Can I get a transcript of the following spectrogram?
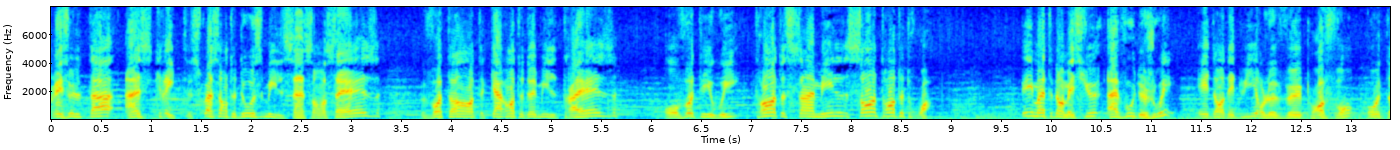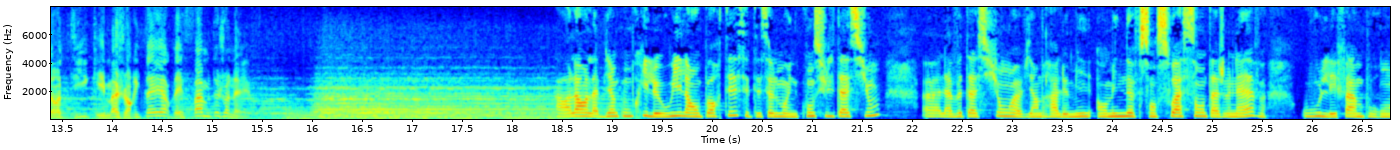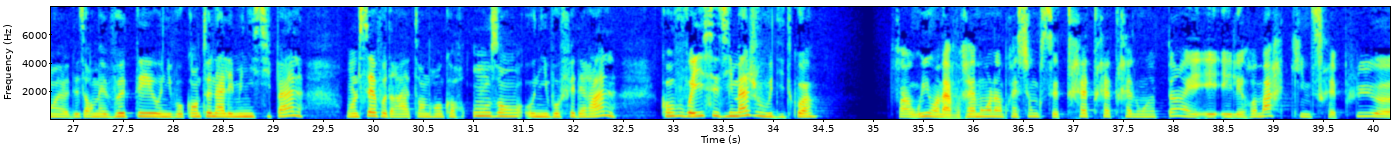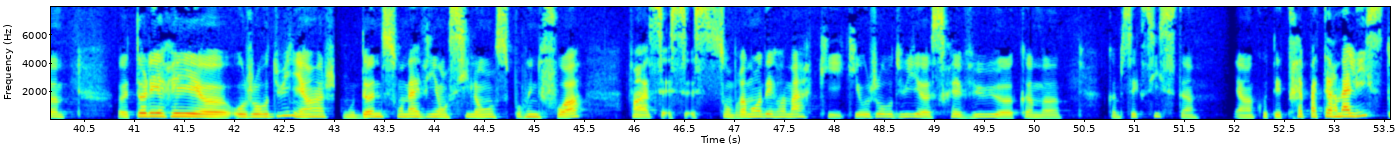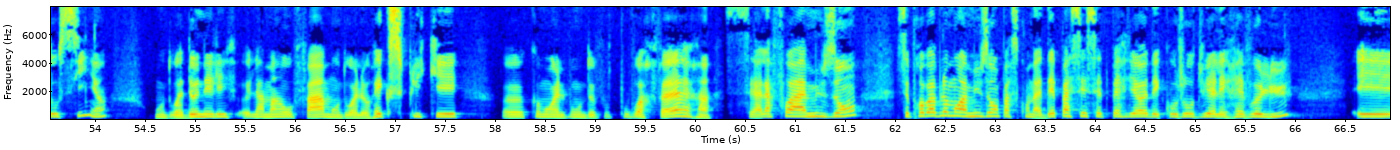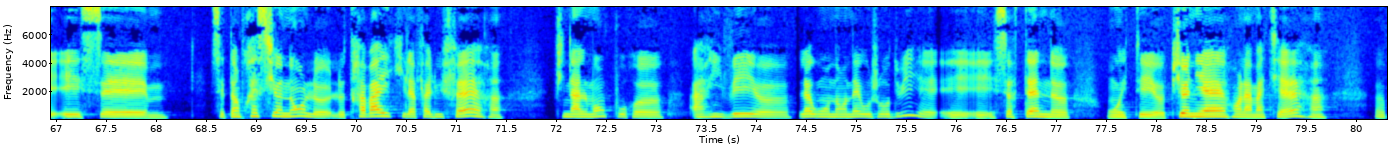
Résultat, inscrites 72 516, votantes 42 013, ont voté oui 35 133. Et maintenant, messieurs, à vous de jouer et d'en déduire le vœu profond, authentique et majoritaire des femmes de Genève. Alors là, on l'a bien compris, le oui l'a emporté, c'était seulement une consultation. Euh, la votation viendra le, en 1960 à Genève, où les femmes pourront euh, désormais voter au niveau cantonal et municipal. On le sait, il faudra attendre encore 11 ans au niveau fédéral. Quand vous voyez ces images, vous vous dites quoi? Enfin oui, on a vraiment l'impression que c'est très très très lointain et, les remarques qui ne seraient plus euh, tolérées euh, aujourd'hui. Hein, on donne son avis en silence pour une fois. Enfin, ce sont vraiment des remarques qui, aujourd'hui euh, seraient vues comme, comme sexistes. Il y a un côté très paternaliste aussi. Hein. On doit donner la main aux femmes, on doit leur expliquer comment elles vont de pouvoir faire. C'est à la fois amusant, c'est probablement amusant parce qu'on a dépassé cette période et qu'aujourd'hui elle est révolue. Et, c'est, impressionnant le, travail qu'il a fallu faire finalement pour euh, arriver euh, là où on en est aujourd'hui. Et, certaines euh, ont été pionnières en la matière hein,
